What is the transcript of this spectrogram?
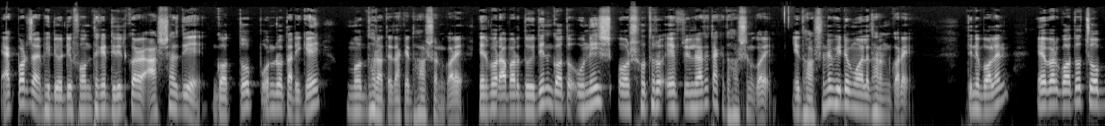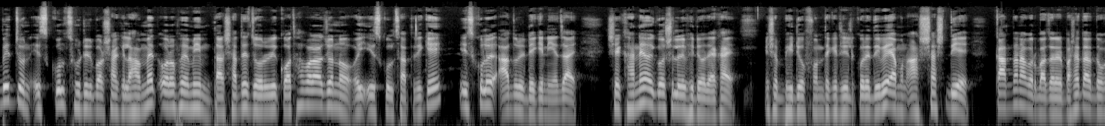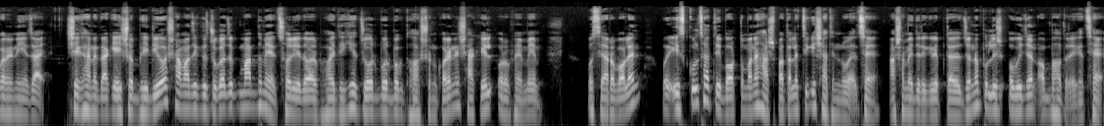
এক পর্যায়ে ভিডিওটি ফোন থেকে ডিলিট করার আশ্বাস দিয়ে গত পনেরো তারিখে মধ্যরাতে তাকে ধর্ষণ করে। এরপর আবার দুই দিন, গত উনিশ ও সতেরো এপ্রিল রাতে তাকে ধর্ষণ করে। এই ধর্ষণের ভিডিও মোবাইলে ধারণ করে। তিনি বলেন, এবার গত চব্বিশ জুন স্কুল ছুটির পর শাকিল আহমেদ ওরফে মিম তার সাথে জরুরি কথা বলার জন্য ওই স্কুল ছাত্রীকে স্কুলের আদরে ডেকে নিয়ে যায়। সেখানে ওই গোসলের ভিডিও দেখায়। এসব ভিডিও ফোন থেকে ডিলিট করে দিবে এমন আশ্বাস দিয়ে কান্তানগর বাজারের পাশে তার দোকানে নিয়ে যায়। সেখানে তাকে এইসব ভিডিও, সামাজিক যোগাযোগ মাধ্যমে ছড়িয়ে দেওয়ার ভয় দেখিয়ে জোরপূর্বক ধর্ষণ করেন শাকিল ওরফে মেম। ওসি আরও বলেন, ওই স্কুল ছাত্রী বর্তমানে হাসপাতালে চিকিৎসাধীন রয়েছে। আসামিদের গ্রেপ্তারের জন্য পুলিশ অভিযান অব্যাহত রেখেছে।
